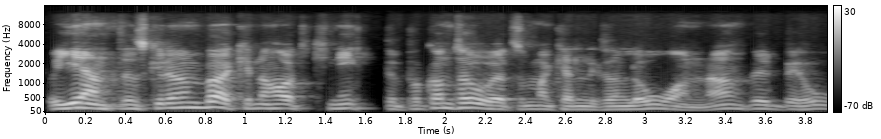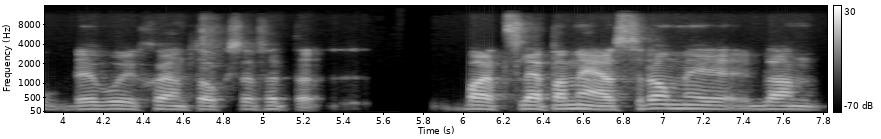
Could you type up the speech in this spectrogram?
och egentligen skulle man bara kunna ha ett knippe på kontoret som man kan liksom låna vid behov. Det vore skönt också för att bara att släppa med sig dem är ibland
